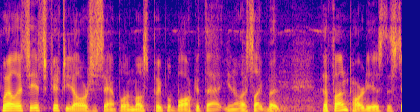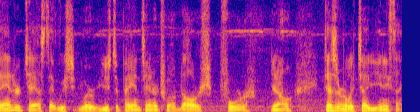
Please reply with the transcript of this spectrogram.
Well, it's it's fifty dollars a sample, and most people balk at that. You know, it's like, but the fun part is the standard test that we were used to paying ten or twelve dollars for. You know, doesn't really tell you anything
